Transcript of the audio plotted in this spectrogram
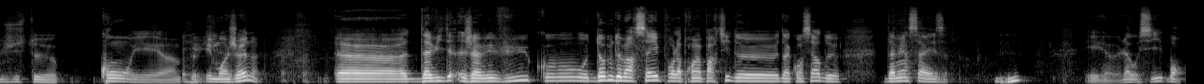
juste euh, con et, un peu, et moins jeune. Euh, David, j'avais vu qu'au Dôme de Marseille pour la première partie de- d'un concert de Damien Saez. Mhm. Et euh, là aussi, bon,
